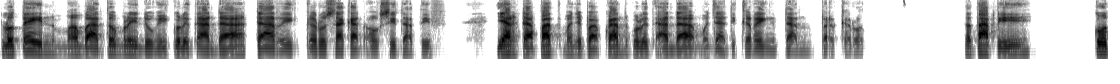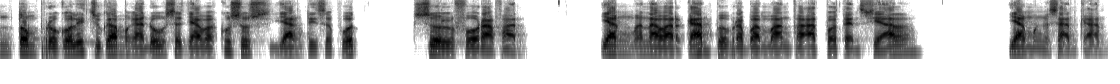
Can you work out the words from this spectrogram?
Lutein membantu melindungi kulit Anda dari kerusakan oksidatif yang dapat menyebabkan kulit Anda menjadi kering dan berkerut. Tetapi, kuntum brokoli juga mengandung senyawa khusus yang disebut sulforafan yang menawarkan beberapa manfaat potensial yang mengesankan.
